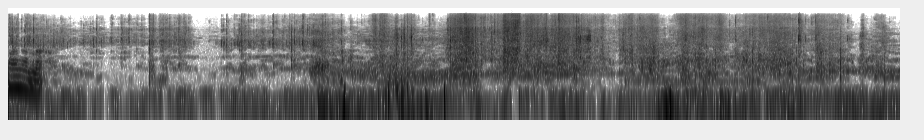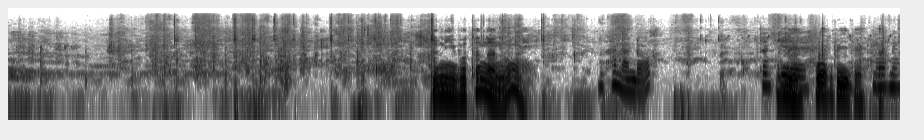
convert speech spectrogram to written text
มานั่นแหละตัวนี้บ่ท่านนั่นเน้องไม่เท่านั้นดอกทั้งแกเด้เงื่อนพี่เด้หน่วยหนึ่ง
